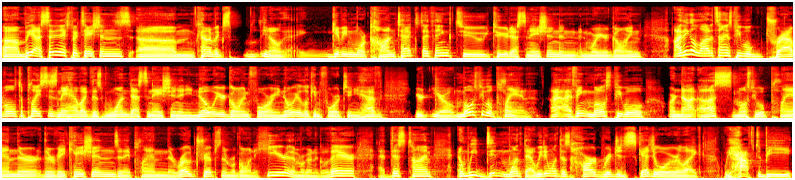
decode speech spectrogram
Um, but yeah, setting expectations, um, kind of, ex- you know, giving more context, I think, to to your destination and, and where you're going. I think a lot of times people travel to places and they have like this one destination and you know what you're going for, you know what you're looking forward to, and you have your, you know, most people plan. I, I think most people are not us. Most people plan their their vacations and they plan their road trips. And then we're going to here, then we're going to go there at this time. And we didn't want that. We didn't want this hard, rigid schedule. Where we were like, we have to be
